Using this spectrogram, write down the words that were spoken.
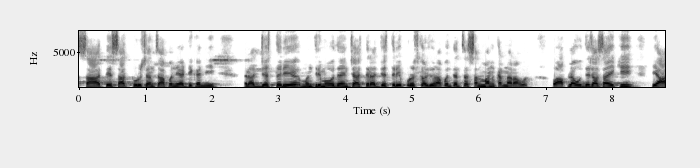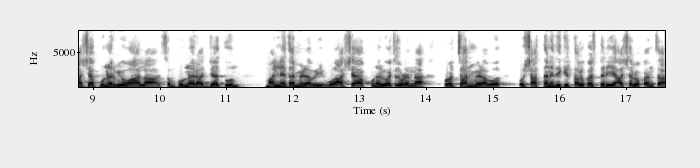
सहा ते सात पुरुषांचा आपण या ठिकाणी राज्यस्तरीय मंत्री महोदयांच्या हस्ते राज्यस्तरीय पुरस्कार देऊन आपण त्यांचा सन्मान करणार आहोत. व आपला उद्देश असा आहे की या अशा पुनर्विवाहाला संपूर्ण राज्यातून मान्यता मिळावी व अशा पुनर्विवाहाच्या जोड्यांना प्रोत्साहन मिळावं व शासनाने देखील तालुकास्तरीय अशा लोकांचा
